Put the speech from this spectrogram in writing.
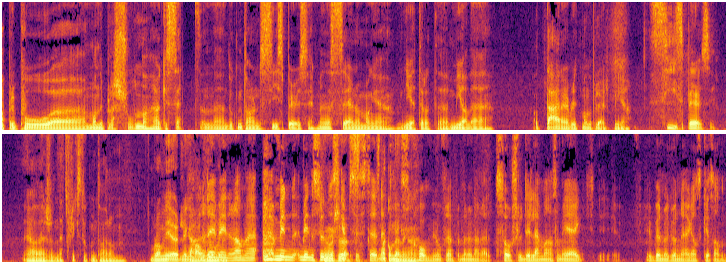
Apropos uh, manipulasjon, da. Jeg har ikke sett den uh, dokumentaren Seaspiracy, men jeg ser nå mange nyheter at uh, mye av det At der er det blitt manipulert mye. Seaspiracy. Ja, det er en sånn Netflix-dokumentar om hvordan vi ødelegger havet. det jeg mener da med Min, min sunne skepsis til Netflix kom jo for eksempel med det der social dilemma, som jeg i bunn og grunn er ganske sånn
